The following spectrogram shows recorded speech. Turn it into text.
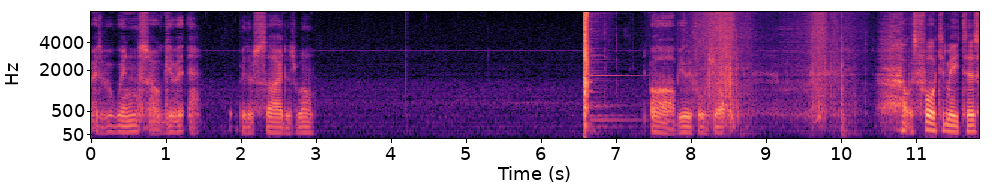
Bit of a wind so I'll give it a bit of side as well. Oh, beautiful shot. That was 40 metres,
